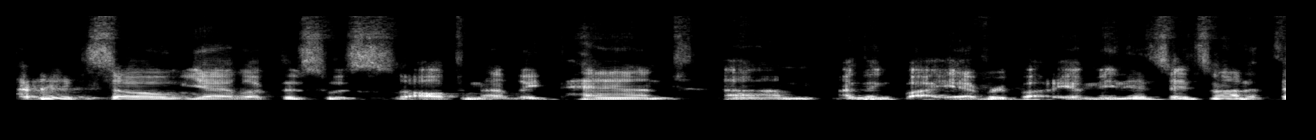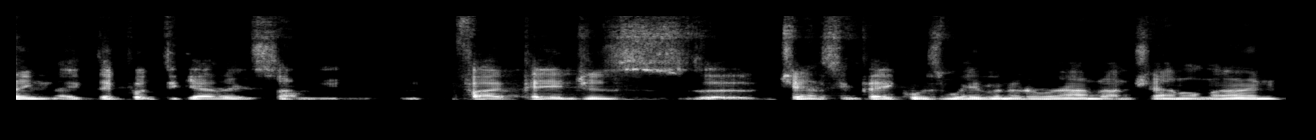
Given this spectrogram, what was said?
so yeah, look, this was ultimately panned, um, I think, by everybody. I mean, it's it's not a thing. They they put together some five pages. Uh, Chansey Paech was waving it around on Channel Nine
